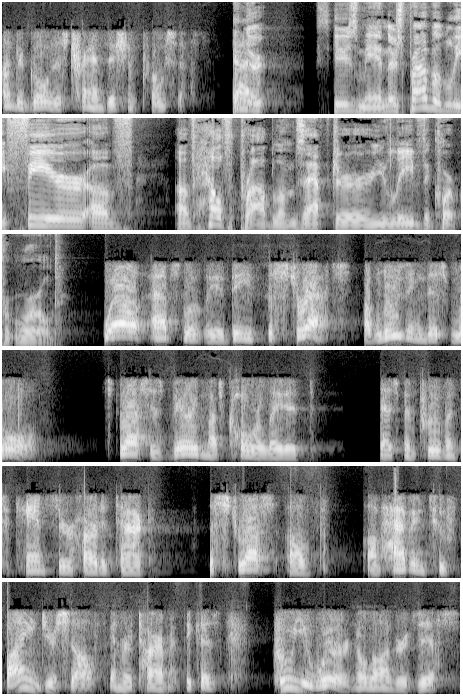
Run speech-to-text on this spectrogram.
undergo this transition process. And there, excuse me, and there's probably fear of of health problems after you leave the corporate world. Well, absolutely. The the stress of losing this role, stress is very much correlated. That's been proven to cancer, heart attack. The stress of of having to find yourself in retirement because who you were no longer exists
